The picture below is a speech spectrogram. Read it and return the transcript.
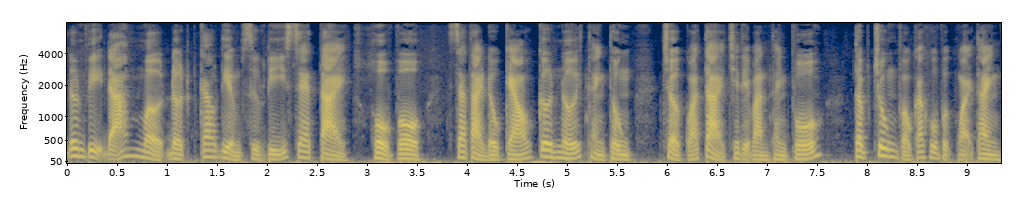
đơn vị đã mở đợt cao điểm xử lý xe tải, hổ vồ, xe tải đầu kéo, cơ nới thành thùng, chở quá tải trên địa bàn thành phố, tập trung vào các khu vực ngoại thành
